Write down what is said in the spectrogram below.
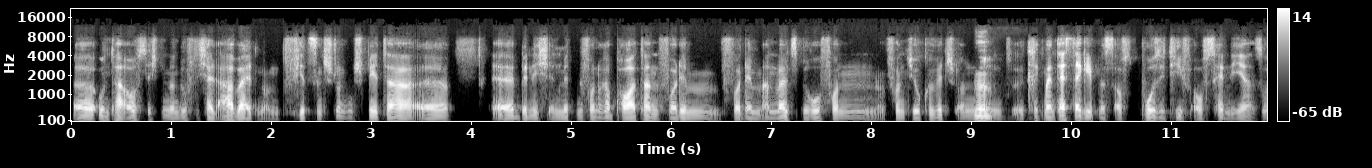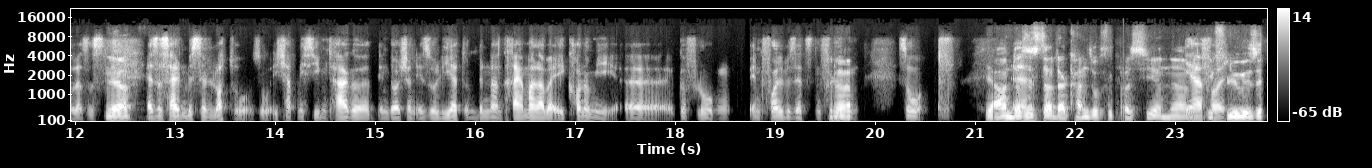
äh, unter Aufsicht und dann durfte ich halt arbeiten. Und 14 Stunden später äh, äh, bin ich inmitten von Reportern vor dem, vor dem Anwaltsbüro von, von Djokovic und, ja. und äh, kriege mein Testergebnis aufs, positiv aufs Handy. Ja? So, das ist, ja. es ist halt ein bisschen Lotto. So, ich habe mich sieben Tage in Deutschland isoliert und bin dann dreimal aber Economy äh, geflogen in vollbesetzten Flügen. Ja. So, ja, und das äh, ist da, da kann so viel passieren. Ne? Ja, die Flüge sind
